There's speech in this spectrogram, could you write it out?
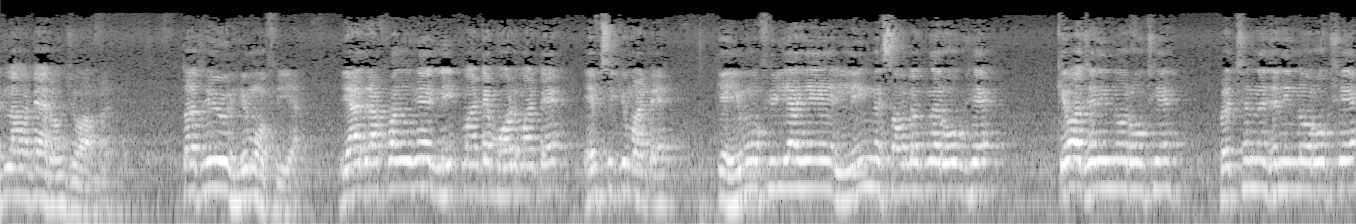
એટલા માટે આ રોગ જોવા મળે તો થયું હિમોફિલિયા. યાદ રાખવાનું છે નીટ માટે, બોર્ડ માટે એમસીક્યુ માટે કે હિમોફિલિયા છે, લિંગ સંલગ્ન રોગ છે, કેવા જનીનનો રોગ છે, પ્રચ્છન્ન જનીનનો રોગ છે,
